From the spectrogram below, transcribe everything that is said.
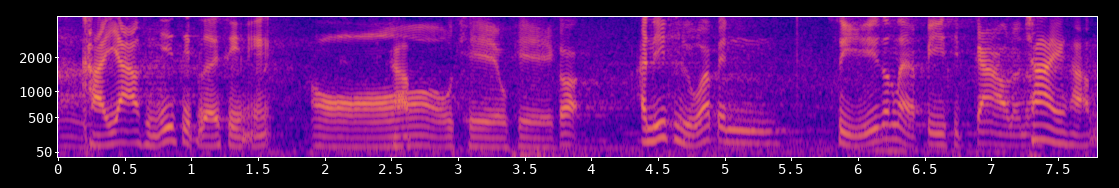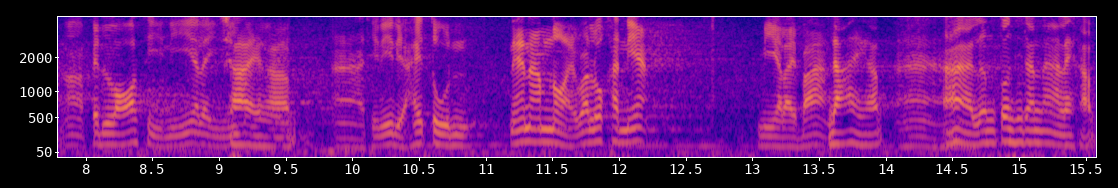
อ่ขายยาวถึง 20 เลยสีนี้ อ๋อครับโอเค โอเค ก็อันนี้ถือว่าเป็นสีตั้งแต่ปี 19 แล้วเนอะใช่ครับ อ่า เป็นล้อสีนี้อะไรอย่างนี้ ใช่ครับเลยอ่า ทีนี้เดี๋ยวให้ตูนแนะนำหน่อยว่ารถคันเนี้ยมีอะไรบ้าง ได้ครับอ่าอ่า เริ่มต้นที่ด้านหน้าเลยครับ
